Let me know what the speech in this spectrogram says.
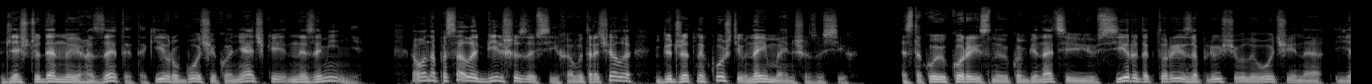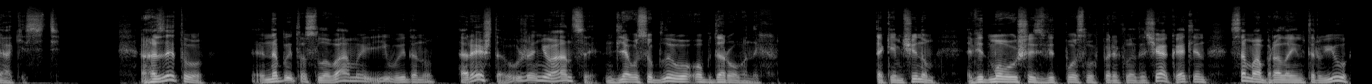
для щоденної газети такі робочі конячки незамінні. А вона писала більше за всіх, а витрачала бюджетних коштів найменше з усіх. З такою корисною комбінацією всі редактори заплющували очі на якість. Газету набито словами і видано, а решта уже нюанси для особливо обдарованих. Таким чином, відмовившись від послуг перекладача, Кетлін сама брала інтерв'ю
